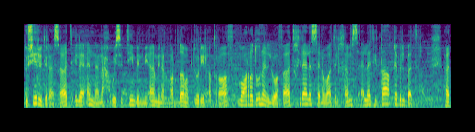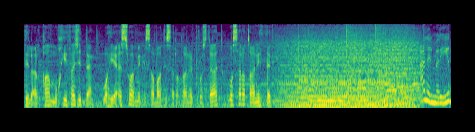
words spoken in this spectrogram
تشير دراسات إلى أن نحو 60% من المرضى مبتوري الأطراف معرضون للوفاة خلال السنوات الخمس التي تعقب البتر. هذه الأرقام مخيفة جدا وهي أسوأ من إصابات سرطان البروستات وسرطان الثدي. على المريض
